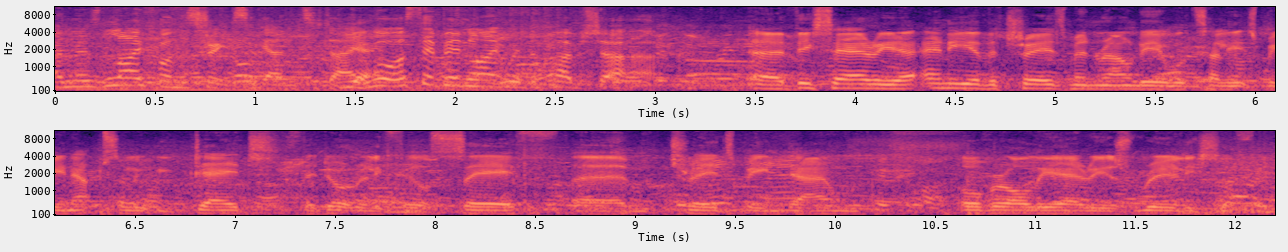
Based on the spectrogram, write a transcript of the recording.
and there's life on the streets again today. Yeah. What's it been like with the pub shut? Uh, this area, any of the tradesmen around here will tell you it's been absolutely dead. They don't really feel safe. Um, trade's been down. Overall, the area's really suffered.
